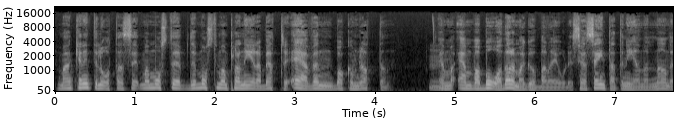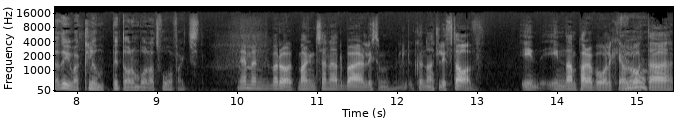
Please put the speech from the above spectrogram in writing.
Man kan inte låta sig, man måste, det måste man planera bättre, även bakom ratten. Än, än vad båda de här gubbarna gjorde. Så jag säger inte att den ena eller den andra, det är ju var klumpigt av de båda två faktiskt. Nej, men vadå? Magnusen hade bara liksom kunnat lyfta av in, innan parabolika och Ja. låta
